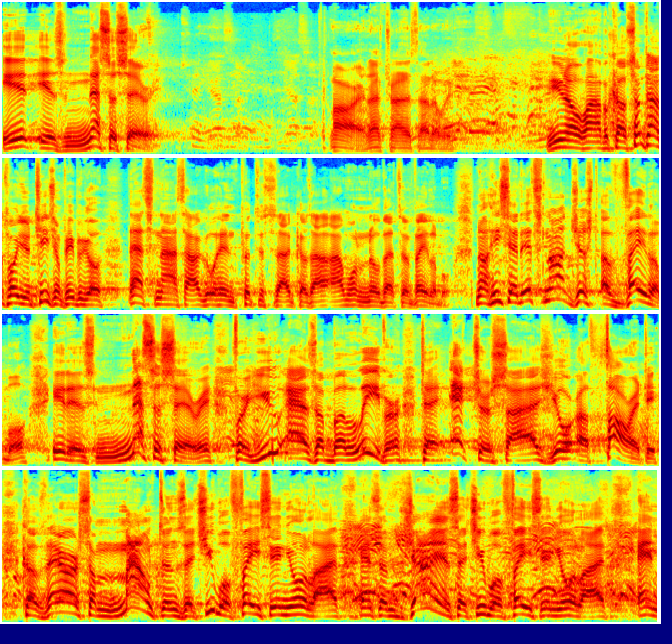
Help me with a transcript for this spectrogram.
it is necessary. All right, let's try this out of way. You know why? Because sometimes while you're teaching, people go, That's nice. I'll go ahead and put this aside because I, I want to know that's available. No, he said it's not just available, it is necessary for you as a believer to exercise your authority. Because there are some mountains that you will face in your life and some giants that you will face in your life, and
